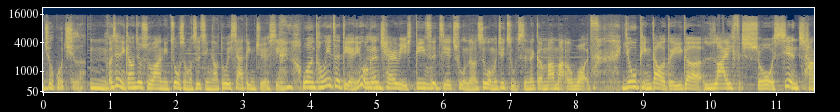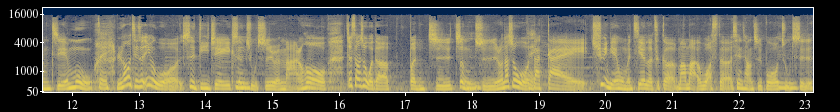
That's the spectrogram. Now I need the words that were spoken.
就过去了。嗯，而且你刚刚就说啊，你做什么事情啊都会下定决心，我很同意这点，因为我跟 Cherry 第一次接触呢，是我们去主持那个妈妈 Awards 优频道的一个 live show 现场节目。对然后其实因为我是 DJ 是主持人嘛，然后这算是我的。本职正职。然后那时候我大概去年我们接了这个妈妈 Awards 的现场直播主持，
